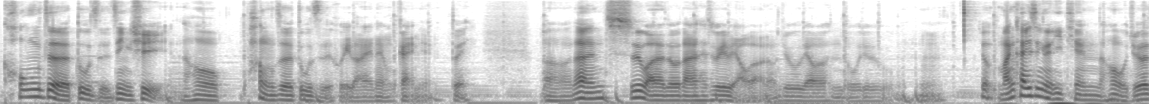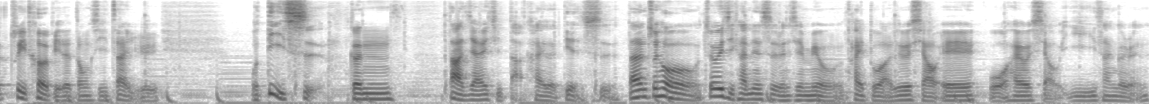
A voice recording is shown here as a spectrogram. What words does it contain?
空着肚子进去，然后胖着肚子回来那种概念，对。呃，当然吃完了之后，当然还是会聊了，然后就聊了很多，就嗯，就蛮开心的一天。然后我觉得最特别的东西在于，我第一次跟大家一起打开了电视。当然最后最后一起看电视的人其实没有太多啊，就是小 A 我还有小一三个人，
